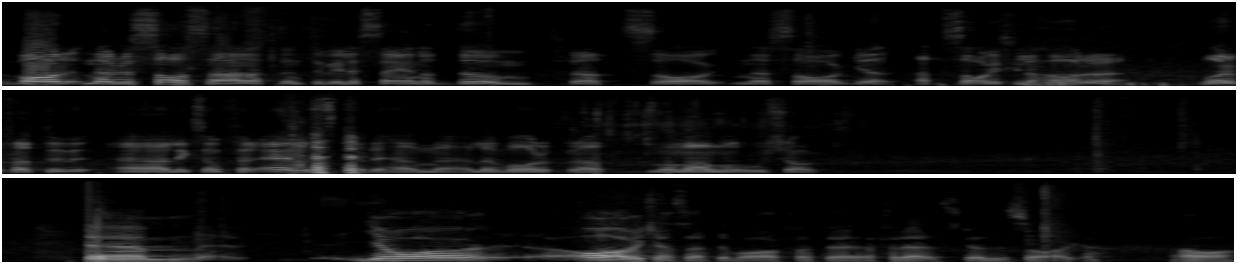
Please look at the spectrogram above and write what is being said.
var, när du sa så här att du inte ville säga något dumt för att, Sag, när Saga, att Saga skulle höra det. Var det för att du är liksom förälskad i henne eller var det för att någon annan orsak? Ehm, ja, ja, vi kan säga att det var för att jag är förälskad i Saga. Ja,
